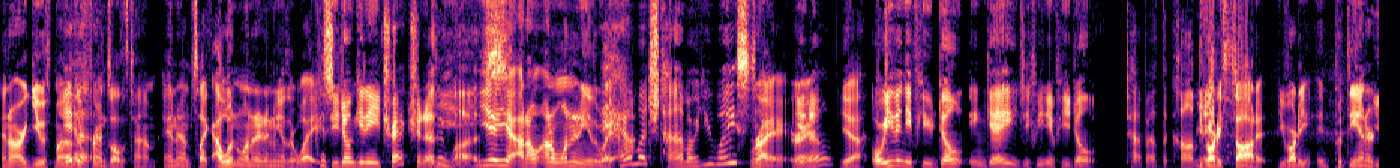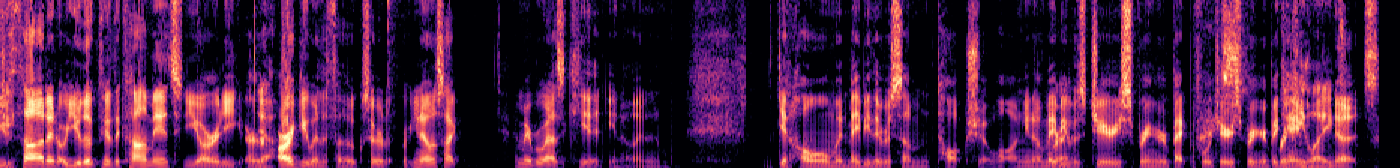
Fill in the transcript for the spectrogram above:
and I argue with my other friends all the time, and I'm it's like I wouldn't want it any other way. Because you don't get any traction otherwise. Yeah, yeah, I don't, I don't want it any other way. How I- much time are you wasting? Right, You right. know? Yeah. Or even if you don't engage, if even if you don't type out the comment, You've already thought it. You've already eh, put the energy. you thought it, or you look through the comments and you already are Yeah. arguing with the folks, or, or you know, it's like I remember when I was a kid, you know, and get home and maybe there was some talk show on, you know, maybe Right. it was Jerry Springer back before Jerry Springer became Ricki Lake. nuts.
